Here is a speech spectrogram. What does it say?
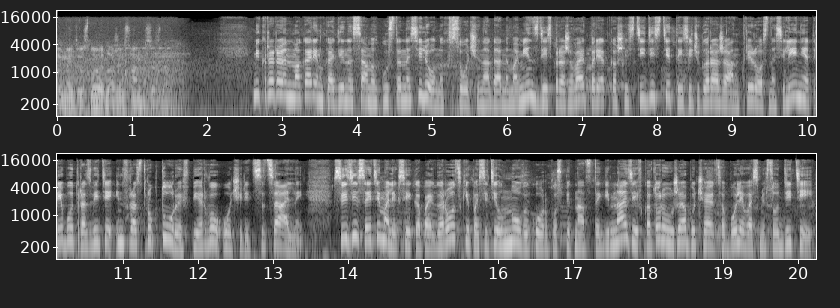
И мы эти условия должны с вами создать. Микрорайон Макаренко – один из самых густонаселенных в Сочи. На данный момент здесь проживает порядка 60 тысяч горожан. Прирост населения требует развития инфраструктуры, в первую очередь социальной. В связи с этим Алексей Копайгородский посетил новый корпус 15-й гимназии, в которой уже обучаются более 800 детей.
